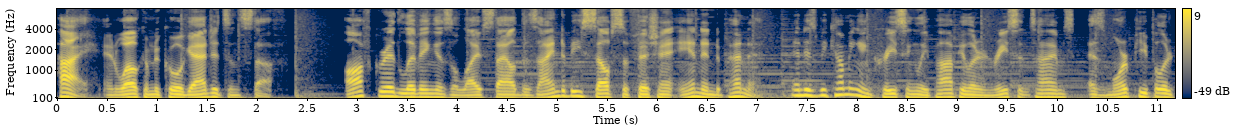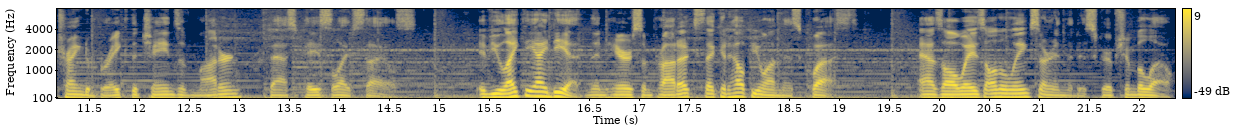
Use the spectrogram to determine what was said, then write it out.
Hi, and welcome to Cool Gadgets and Stuff. Off grid living is a lifestyle designed to be self sufficient and independent, and is becoming increasingly popular in recent times as more people are trying to break the chains of modern, fast paced lifestyles. If you like the idea, then here are some products that could help you on this quest. As always, all the links are in the description below.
